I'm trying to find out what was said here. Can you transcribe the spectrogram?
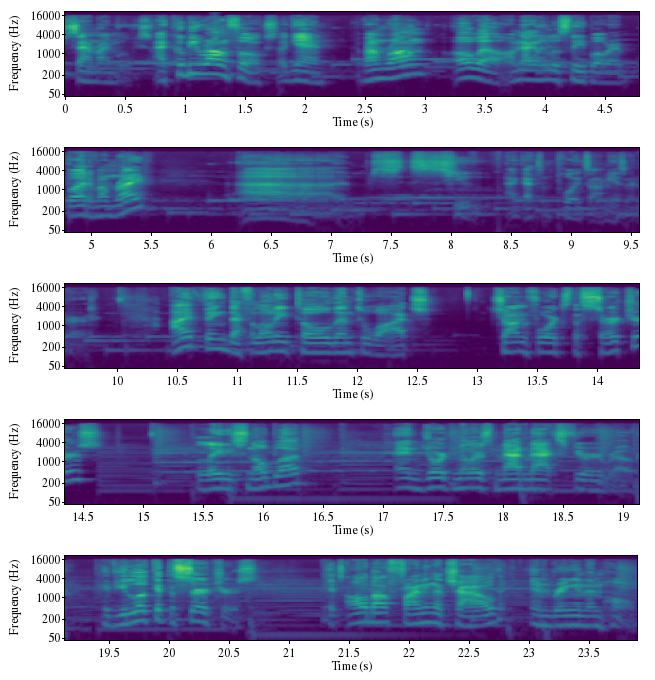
samurai movies. I could be wrong, folks. Again, if I'm wrong, oh well, I'm not gonna lose sleep over it. But if I'm right, uh, shoot, I got some points on me as a nerd. I think that Filoni told them to watch John Ford's The Searchers, Lady Snowblood, and George Miller's Mad Max Fury Road. If you look at The Searchers, it's all about finding a child and bringing them home.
